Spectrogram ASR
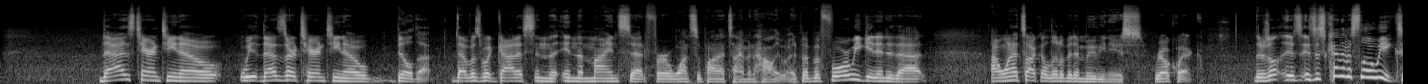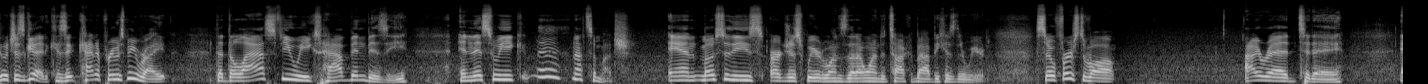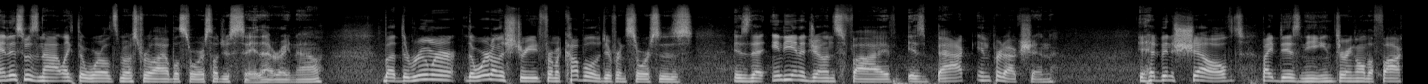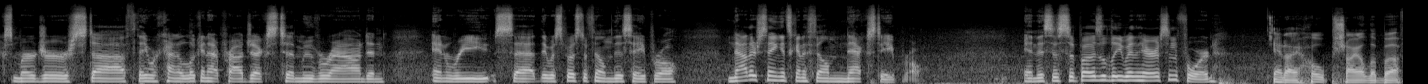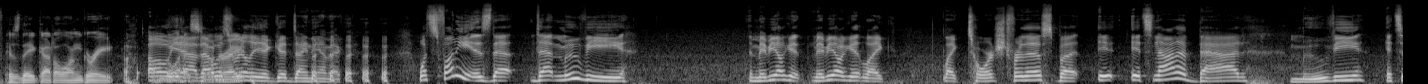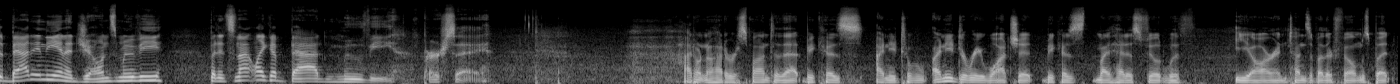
that is Tarantino. We that's our Tarantino buildup. That was what got us in the in the mindset for Once Upon a Time in Hollywood. But before we get into that, I want to talk a little bit of movie news real quick. There's it's, it's just kind of a slow week, which is good because it kind of proves me right that the last few weeks have been busy, and this week, eh, not so much. And most of these are just weird ones that I wanted to talk about because they're weird. So first of all, I read today, and this was not like the world's most reliable source. I'll just say that right now. But the rumor, the word on the street from a couple of different sources is that Indiana Jones 5 is back in production. It had been shelved by Disney during all the Fox merger stuff. They were kind of looking at projects to move around and and reset. They were supposed to film this April. Now they're saying it's going to film next April. And this is supposedly with Harrison Ford. And I hope Shia LaBeouf, because they got along great. Oh yeah, that one, was right? really a good dynamic. What's funny is that that movie and maybe I'll get maybe I'll get like like torched for this, but it it's not a bad movie. It's a bad Indiana Jones movie, but it's not like a bad movie per se. I don't know how to respond to that because I need to I need to rewatch it because my head is filled with ER and tons of other films, but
